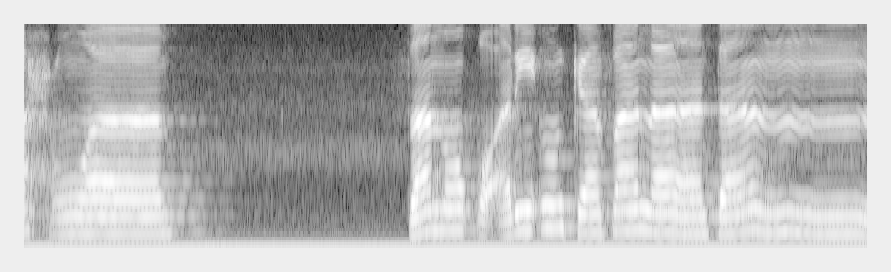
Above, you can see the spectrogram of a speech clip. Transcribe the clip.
أحوى. سنقرئك فلا تنسى.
